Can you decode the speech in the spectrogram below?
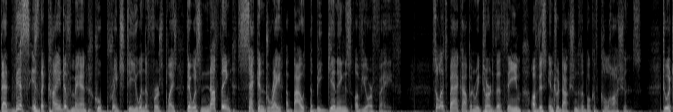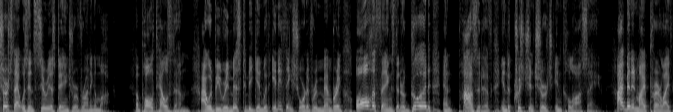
that this is the kind of man who preached to you in the first place. There was nothing second rate about the beginnings of your faith. So let's back up and return to the theme of this introduction to the book of Colossians. To a church that was in serious danger of running amok, Uh, Paul tells them, I would be remiss to begin with anything short of remembering all the things that are good and positive in the Christian church in Colossae. I've been in my prayer life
